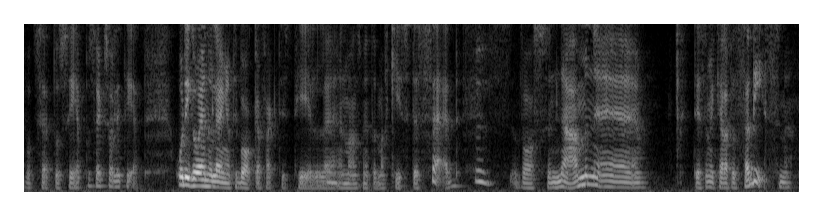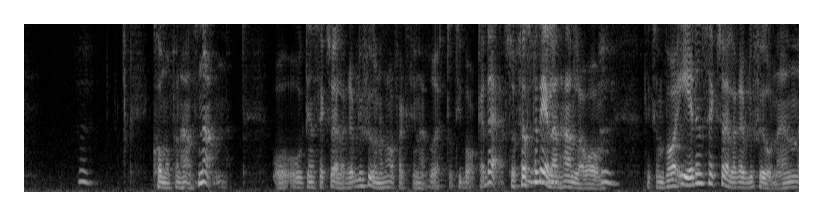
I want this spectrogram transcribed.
vårt sätt att se på sexualitet. Och det går ännu längre tillbaka faktiskt till en man som heter Marquis de Sade. s- Vars namn, eh, det som vi kallar för sadism, kommer från hans namn. Och, och den sexuella revolutionen har faktiskt sina rötter tillbaka där. Så första delen handlar om liksom, vad är den sexuella revolutionen?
